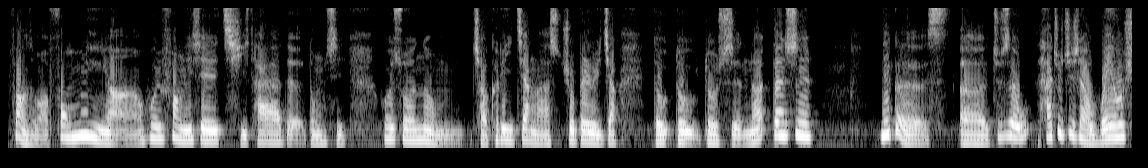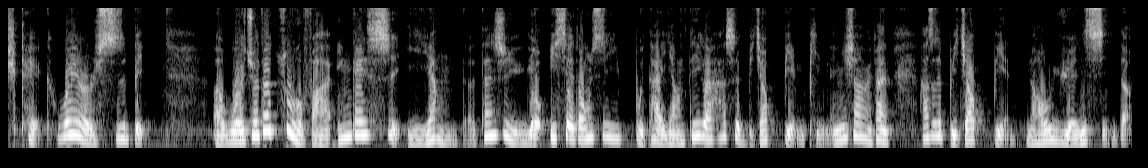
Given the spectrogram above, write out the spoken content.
放什么蜂蜜啊，会放一些其他的东西，或者说那种巧克力酱啊，strawberry 酱都都都是。那但是。那个呃，就是它就就叫 Welsh cake 威尔斯饼，呃，我觉得做法应该是一样的，但是有一些东西不太一样。第一个，它是比较扁平的，你想想看，它是比较扁，然后圆形的，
